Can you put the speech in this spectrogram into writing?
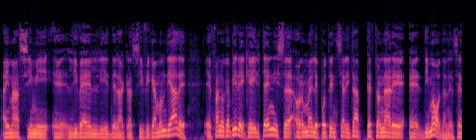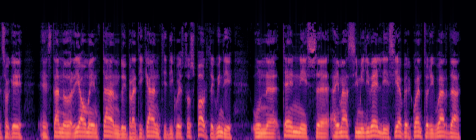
ai massimi eh, livelli della classifica mondiale fanno capire che il tennis ha ormai le potenzialità per tornare eh, di moda, nel senso che eh, stanno riaumentando i praticanti di questo sport e quindi un tennis eh, ai massimi livelli sia per quanto riguarda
